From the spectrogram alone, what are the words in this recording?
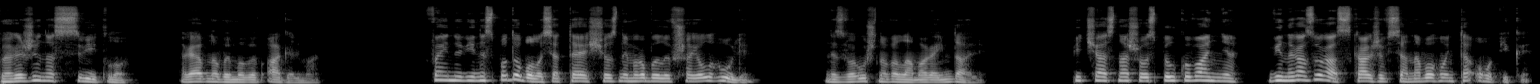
Бережи нас світло, ревно вимовив Агельмар. Фейнові не сподобалося те, що з ним робили в Шайолгулі, незворушно вела Морейн далі. Під час нашого спілкування він раз у раз скаржився на вогонь та опіки.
